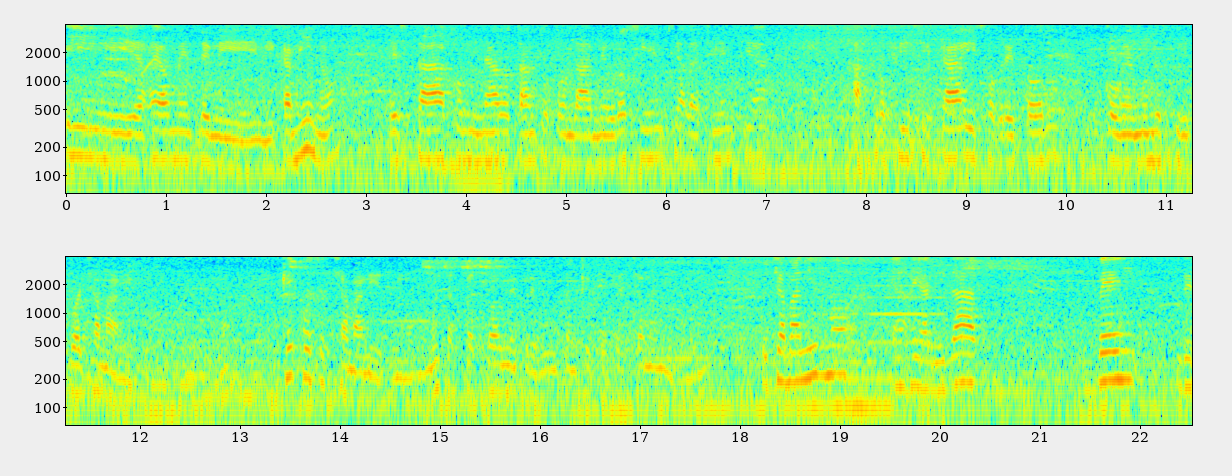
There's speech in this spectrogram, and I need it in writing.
y realmente mi, mi camino está combinado tanto con la neurociencia, la ciencia astrofísica y sobre todo con el mundo espiritual chamánico. ¿no? ¿Qué cosa es chamanismo? Muchas personas me preguntan qué cosa es chamanismo. El chamanismo en realidad ven de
